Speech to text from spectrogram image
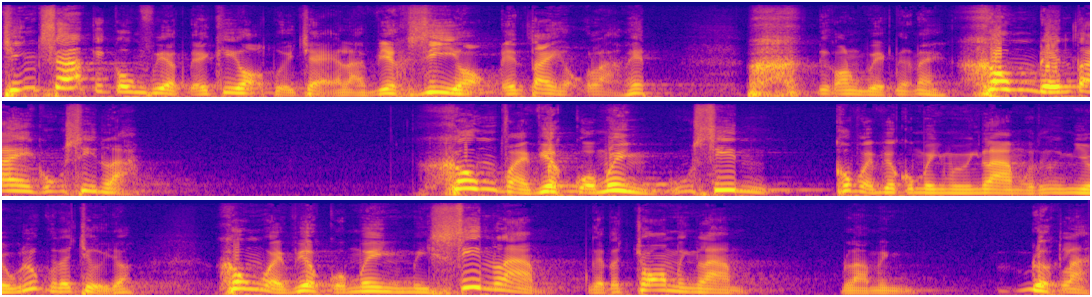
chính xác cái công việc đấy khi họ tuổi trẻ là việc gì họ đến tay họ làm hết. Cái con việc nữa này, không đến tay cũng xin làm không phải việc của mình cũng xin, không phải việc của mình mà mình làm nhiều lúc người ta chửi cho. Không phải việc của mình mình xin làm, người ta cho mình làm, là mình được làm.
